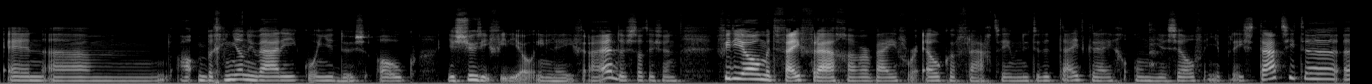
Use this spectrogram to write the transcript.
en um, begin januari, kon je dus ook je juryvideo inleveren. Hè? Dus dat is een video met vijf vragen, waarbij je voor elke vraag twee minuten de tijd kreeg om jezelf en je presentatie te uh,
